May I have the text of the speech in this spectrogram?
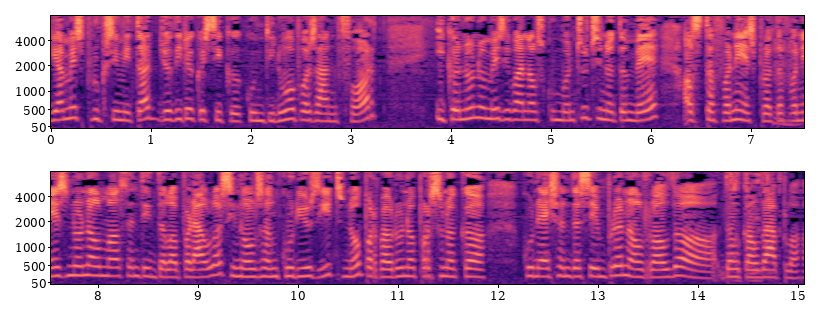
hi ha més proximitat jo diria que sí que continua pesant fort i que no només hi van els convençuts sinó també els tafaners. Però tafaners no en el mal sentit de la paraula sinó els encuriosits no? per veure una persona que coneixen de sempre en el rol de- d'alcaldable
